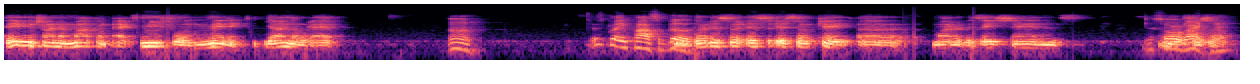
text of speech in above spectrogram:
They've been trying to mock him, X me for a minute. Y'all know that. Mm. It's a great possibility. But it's it's it's okay. Uh monetizations. It's all right, man.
